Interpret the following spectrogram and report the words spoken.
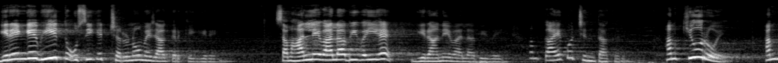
गिरेंगे भी तो उसी के चरणों में जा करके गिरेंगे। संभालने वाला भी वही है, गिराने वाला भी वही। हम काय को चिंता करें? हम क्यों रोए? हम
